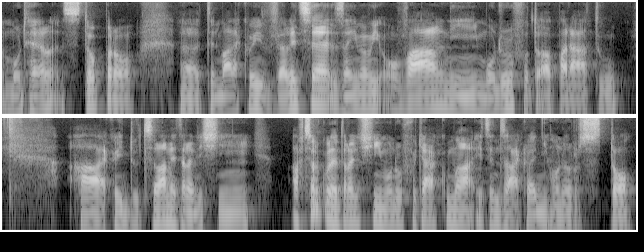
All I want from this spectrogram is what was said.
model 100 Pro, eh, ten má takový velice zajímavý oválný modul fotoaparátu a takový docela netradiční a v celku netradiční modul foťáku má i ten základní Honor 100.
